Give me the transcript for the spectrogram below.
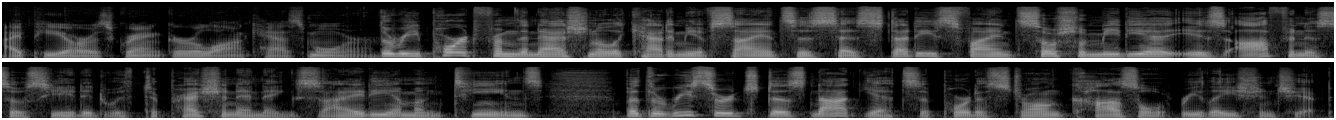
IPR's Grant Gerlock has more. The report from the National Academy of Sciences says studies find social media is often associated with depression and anxiety among teens, but the research does not yet support a strong causal relationship.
